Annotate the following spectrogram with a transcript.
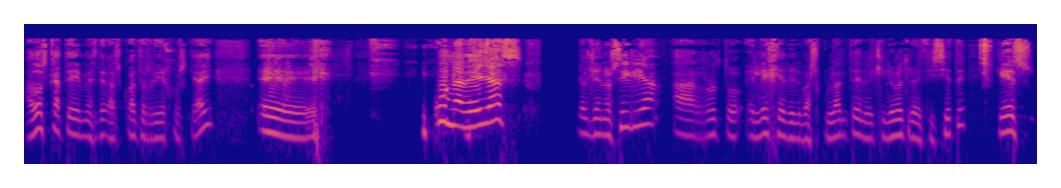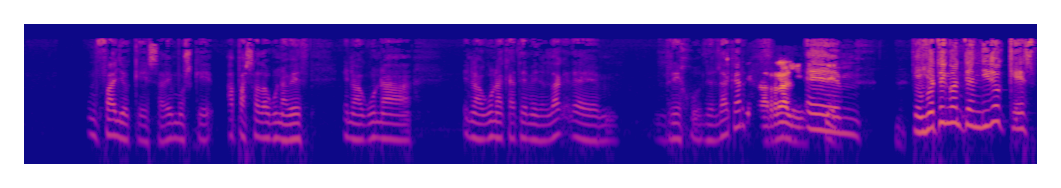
a dos KTMs de las cuatro Riejus que hay? Eh, una de ellas, el de Nosiglia, ha roto el eje del basculante en el kilómetro 17, que es un fallo que sabemos que ha pasado alguna vez en alguna en alguna KTM del Dakar, eh, Rieju del Dakar. La rally. sí. Eh, que yo tengo entendido que es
